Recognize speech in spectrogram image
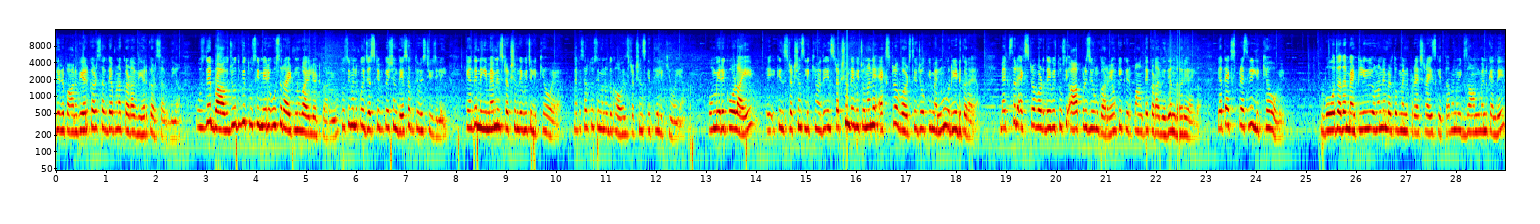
ਕਿਰਪਾਨ ਵੇਅਰ ਕਰ ਸਕਦੇ ਆਪਣਾ ਕੜਾ ਵੇਅਰ ਕਰ ਸਕਦੀ ਹਾਂ। ਉਸ ਦੇ ਬਾਵਜੂਦ ਵੀ ਤੁਸੀਂ ਮੇਰੇ ਉਸ ਰਾਈਟ ਨੂੰ ਵਾਇਲੇਟ ਕਰ ਰਹੇ ਹੋ। ਤੁਸੀਂ ਮੈਨੂੰ ਕੋਈ ਜਸਟੀਫਿਕੇਸ਼ਨ ਦੇ ਸਕਦੇ ਹੋ ਇਸ ਚੀਜ਼ ਲਈ? ਕਹਿੰਦੇ ਨਹੀਂ ਮੈਮ ਇਨਸਟਰਕਸ਼ਨ ਦੇ ਵਿੱਚ ਲਿਖਿਆ ਹੋਇਆ ਹੈ। ਮੈਂ ਕਿਹਾ ਸਰ ਤੁਸੀਂ ਮੈਨੂੰ ਦਿਖਾਓ ਇਨਸਟਰਕਸ਼ਨਸ ਕਿੱਥੇ ਲਿਖੀਆਂ ਹੋਈਆਂ? ਉਹ ਮੇਰੇ ਕੋਲ ਆਏ ਇੱਕ ਇਨਸਟਰਕਸ਼ਨਸ ਲਿਖੇ ਹੋਏ ਤੇ ਇਨਸਟਰਕਸ਼ਨ ਦੇ ਵਿੱਚ ਉਹਨਾਂ ਨੇ ਐਕਸਟਰਾ ਵਰਡ ਸੀ ਜੋ ਕਿ ਮੈਨੂੰ ਰੀਡ ਕਰਾਇਆ। ਮੈਂ ਅਕਸਰ ਐਕਸਟਰਾ ਵਰਡ ਦੇ ਵਿੱਚ ਤੁਸੀਂ ਆਪ ਪ੍ਰੀਜ਼ਿਊਮ ਕਰ ਰਹੇ ਹੋ ਕਿ ਕਿਰਪਾਨ ਤੇ ਕੜਾ ਵੀ ਦੇ ਅੰਦਰ ਹੀ ਆਏਗਾ ਜਾਂ ਤਾਂ ਐਕਸਪ੍ਰੈਸਲੀ ਲਿਖਿਆ ਹੋਵੇ। ਬਹੁਤ ਜ਼ਿਆਦਾ ਮੈਂਟਲੀ ਉਹਨਾਂ ਨੇ ਮੇਰੇ ਤੋਂ ਮੈਨੂੰ ਪ੍ਰੈਸ਼ਰਾਈਜ਼ ਕੀਤਾ। ਮੈਨੂੰ ਐਗਜ਼ਾਮ ਮੈਨੂੰ ਕਹਿੰਦੇ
